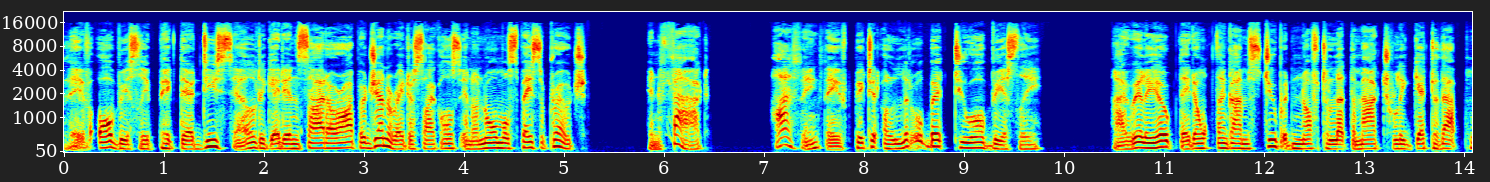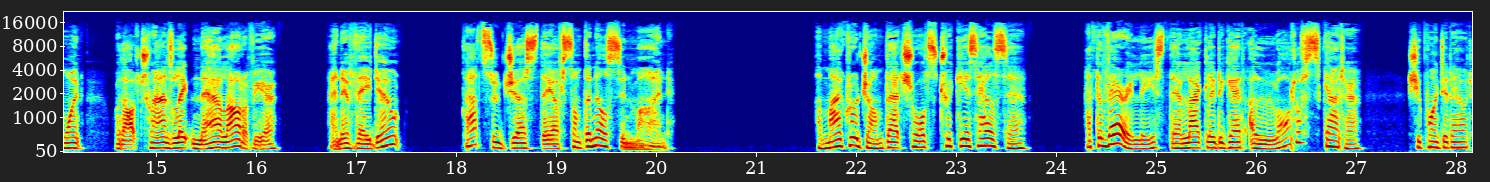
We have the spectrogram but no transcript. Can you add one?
They've obviously picked their decel to get inside our hypergenerator cycles in a normal space approach. In fact, I think they've picked it a little bit too obviously. I really hope they don't think I'm stupid enough to let them actually get to that point without translating the hell out of here. And if they don't, that suggests they have something else in mind. A micro jump that short's tricky as hell, sir. At the very least, they're likely to get a lot of scatter, she pointed out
